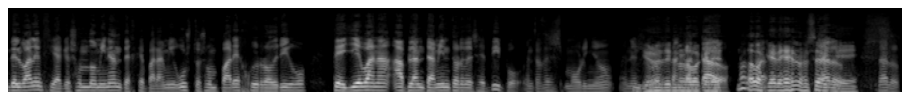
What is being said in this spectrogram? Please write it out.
del Valencia que son dominantes, que para mi gusto son Parejo y Rodrigo, te llevan a, a planteamientos de ese tipo. Entonces Mourinho en eso United está no la va a querer, encantado. no la va a querer, o sea Claro, que... claro.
